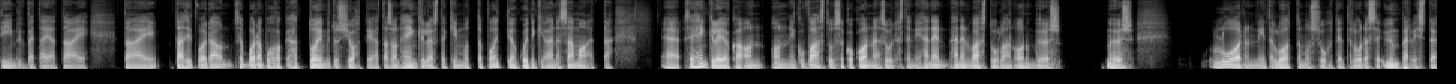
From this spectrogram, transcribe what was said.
tiiminvetäjä tai, tai, tai sitten voidaan, se voidaan puhua vaikka ihan toimitusjohtajatason henkilöstäkin, mutta pointti on kuitenkin aina sama, että se henkilö, joka on, on niin kuin vastuussa kokonaisuudesta, niin hänen, hänen vastuullaan on myös, myös luoda niitä luottamussuhteita, luoda se ympäristö,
